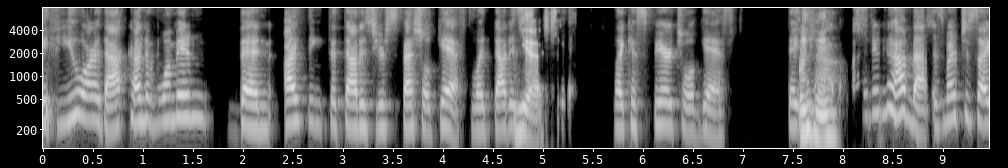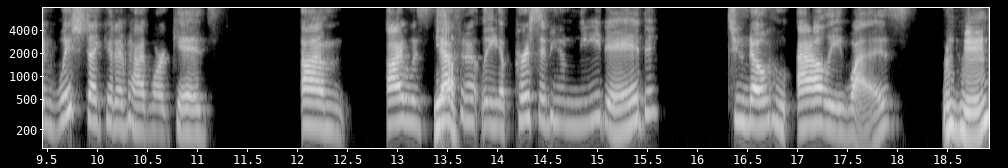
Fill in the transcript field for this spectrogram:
if you are that kind of woman, then I think that that is your special gift. Like that is yes. like a spiritual gift that mm-hmm. have. I didn't have that as much as I wished I could have had more kids. Um, I was yeah. definitely a person who needed to know who Ali was. Mm-hmm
